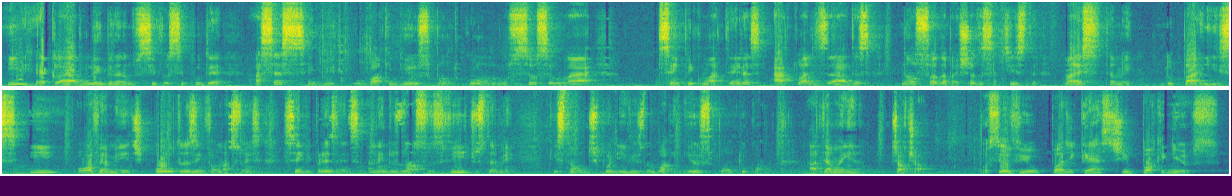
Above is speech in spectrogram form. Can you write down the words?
E, é claro, lembrando, se você puder, acesse sempre o bocnews.com no seu celular, sempre com matérias atualizadas, não só da Baixada Santista, mas também do país e, obviamente, outras informações sempre presentes, além dos nossos vídeos também, que estão disponíveis no bocnews.com. Até amanhã, tchau, tchau. Você ouviu o podcast Boc News.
